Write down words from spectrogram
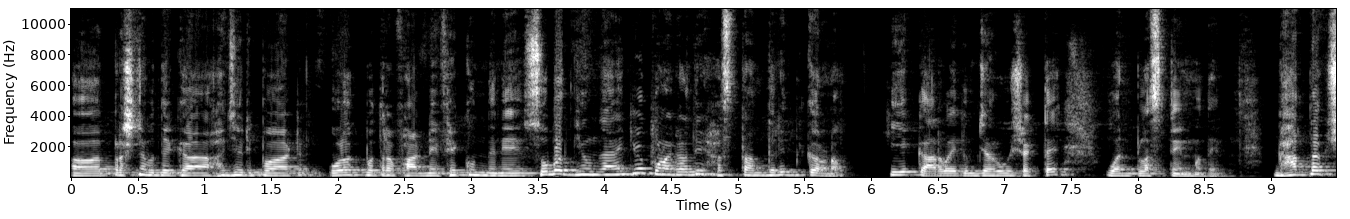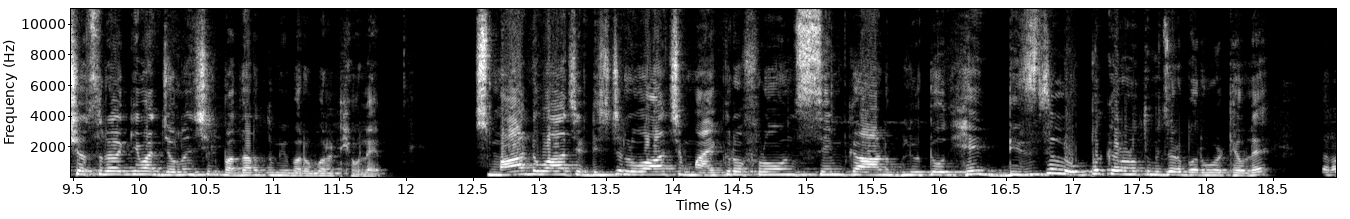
प्रश्नपत्रिका हजेरीपट ओळखपत्र फाडणे फेकून देणे सोबत घेऊन जाणे किंवा कोणाकडे हस्तांतरित करणं ही एक कारवाई तुमच्यावर होऊ शकते वन प्लस टेनमध्ये घातक शस्त्र किंवा ज्वलनशील पदार्थ तुम्ही बरोबर ठेवले smart watch digital watch microphone SIM card Bluetooth हे डिजिटल उपकरण तुम्ही जर बरोबर ठेवले तर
